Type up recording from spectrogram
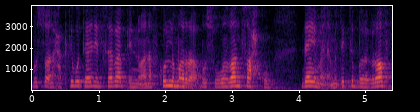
بصوا أنا هكتبه تاني لسبب إنه أنا في كل مرة بصوا وأنا بنصحكم دايما لما تكتب paragraph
